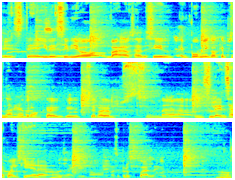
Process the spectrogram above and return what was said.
Este, y Sí. decidió, o sea, decir en público que pues no había bronca, que pues, era pues, una influenza cualquiera, ¿no? O sea, que no, no se preocupaba la gente, ¿no?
